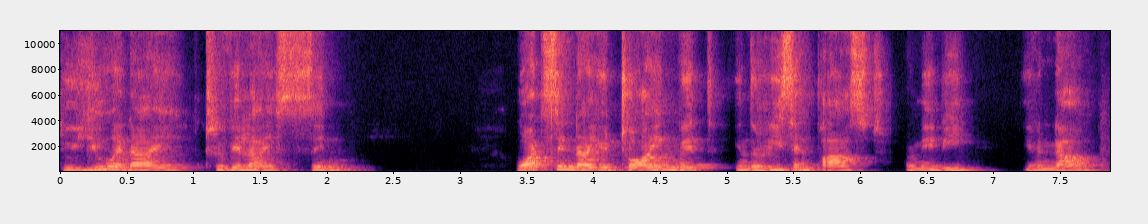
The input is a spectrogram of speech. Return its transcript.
Do you and I trivialize sin? What sin are you toying with in the recent past, or maybe even now?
